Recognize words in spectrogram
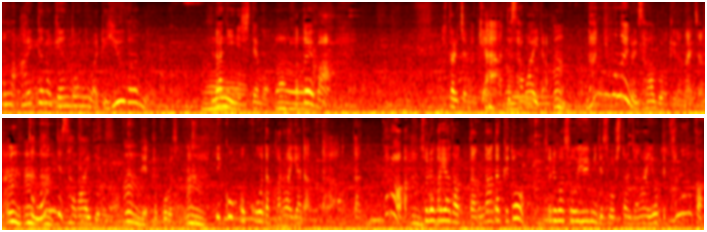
その相手の言動には理由があるのよ。何にしても。例えばひかりちゃんがギャーって騒いだ。うん。何にもないのに騒ぐわけがないじゃない、うんうんうん。じゃあなんで騒いでるの、うん。ってところじゃない、うん。でこうこうこうだから嫌だった。だったら、あうん。それが嫌だったんだ。だけどそれはそういう意味でそうしたんじゃないよってかなんか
